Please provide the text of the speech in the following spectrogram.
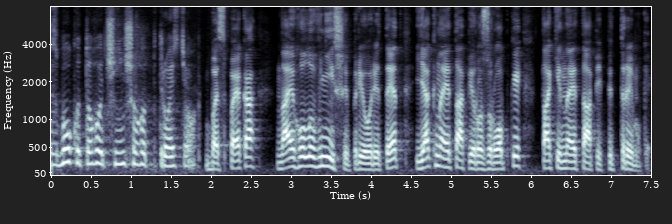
з боку того чи іншого підрозділу. Безпека найголовніший пріоритет як на етапі розробки, так і на етапі підтримки.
